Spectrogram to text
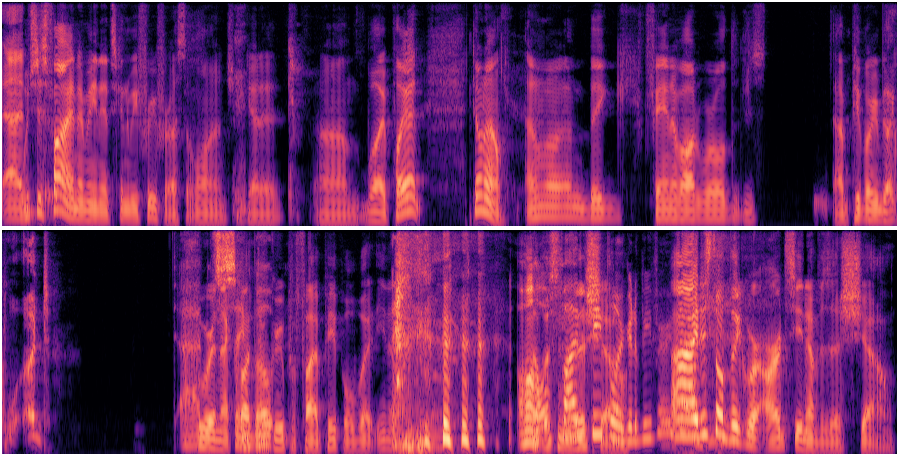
uh, which is fine. I mean, it's going to be free for us at launch. I get it. Um, will I play it? Don't know. I don't know. I'm a big fan of Oddworld. Just uh, people are gonna be like, "What?" uh, Who are in that collective boat. group of five people, but you know, all five people show. are going to be very. I just don't think we're artsy enough as a show.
